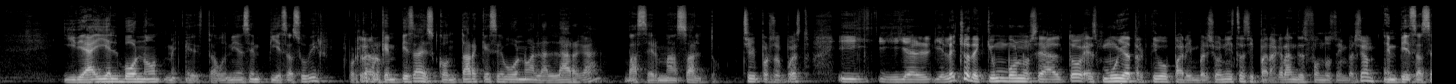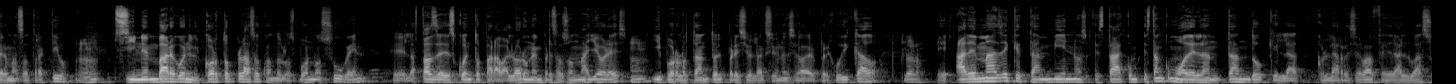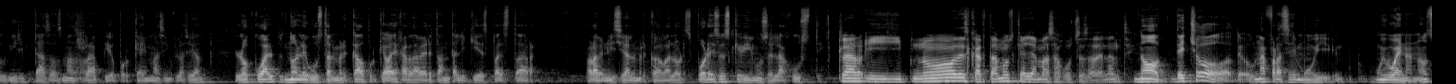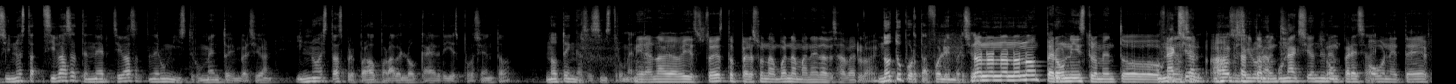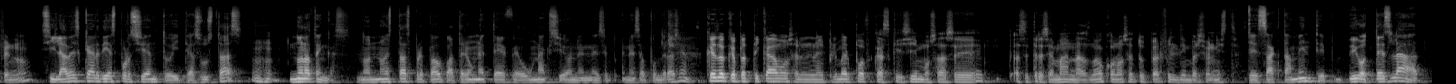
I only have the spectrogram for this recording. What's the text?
y de ahí el bono estadounidense empieza a subir. ¿Por qué? Porque empieza a descontar que ese bono a la larga va a ser más alto. Sí, por supuesto. Y, y, el, y, el, hecho de que un bono sea alto es muy atractivo para inversionistas y para grandes fondos de inversión. Empieza a ser más atractivo. Uh -huh. Sin embargo, en el corto plazo, cuando los bonos suben, eh, las tasas de descuento para valorar una empresa son mayores uh -huh. y por lo tanto el precio de la acción se va a ver perjudicado. Claro. Eh, además de que también nos está, están como adelantando que la, con la Reserva Federal va a subir tasas más rápido porque hay más inflación, lo cual pues, no le gusta al mercado porque va a dejar de haber tanta liquidez para estar para beneficiar al mercado de valores. Por eso es que vimos el ajuste. Claro, y no descartamos que haya más ajustes adelante. No, de hecho, una frase muy, muy buena, ¿no? Si, no está, si, vas a tener, si vas a tener un instrumento de inversión y no estás preparado para verlo caer 10%, no tengas ese instrumento. Mira, no había visto esto, pero es una buena manera de saberlo. ¿eh? No tu portafolio de inversión. No, no, no, no, no pero un instrumento. Una acción. Ah, exactamente. Una, una, acción de una empresa. O un ETF, ¿no? Si la ves caer 10% y te asustas, uh -huh. no la tengas. No, no estás preparado para tener un ETF o una acción en, ese, en esa ponderación. ¿Qué es lo que platicábamos en el primer podcast que hicimos hace, hace tres semanas, ¿no? Conoce tu perfil de inversionista. Exactamente. Digo, Tesla,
